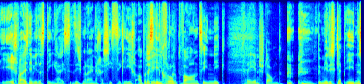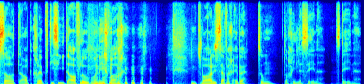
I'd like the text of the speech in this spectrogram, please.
ich weiß nicht, wie das Ding heißt. Es ist mir eigentlich ein Scheisse gleich, aber es hilft mir wahnsinnig. Krähenstand. Bei mir ist glaube ich eher so der abgekröpfte Südanflug, den ich mache. und zwar ist es einfach eben zum Achillessehne zu dehnen.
